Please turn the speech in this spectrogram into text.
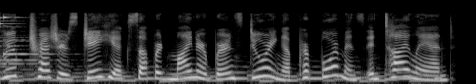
Group Treasures Jae-hyuk suffered minor burns during a performance in Thailand.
